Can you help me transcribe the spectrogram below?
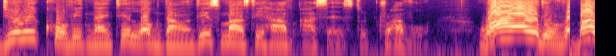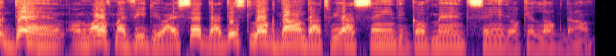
During COVID-19 lockdown, this man still have access to travel. While the back then on one of my video, I said that this lockdown that we are seeing the government saying okay lockdown,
